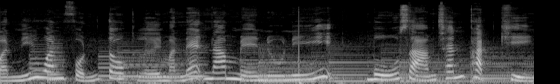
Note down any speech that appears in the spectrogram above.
วันนี้วันฝนตกเลยมาแนะนำเมนูนี้ หมูสามชั้นผัดขิง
